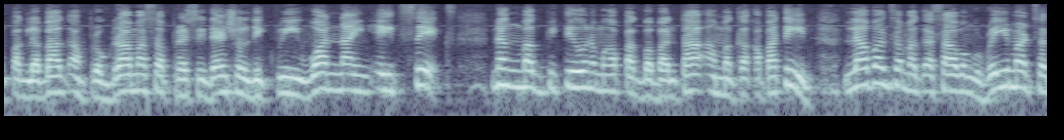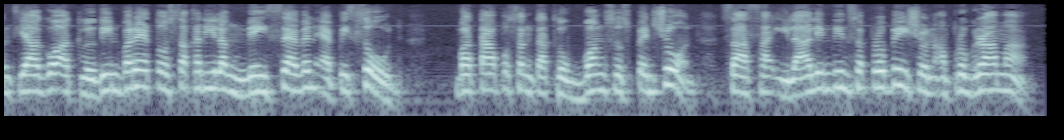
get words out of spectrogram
ng paglabag ang programa sa Presidential Decree 1986 nang magbitiw ng mga pagbabanta ang magkakapatid laban sa mag-asawang Raymart Santiago at Claudine Barreto sa kanilang May 7 episode. Matapos ang tatlong buwang suspensyon, sasailalim din sa probation ang programa.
